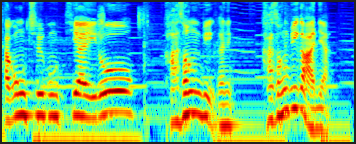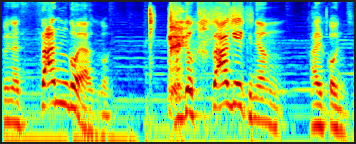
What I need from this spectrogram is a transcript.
4070 Ti로 가성비 아니 가성비가 아니야 그냥 싼 거야 그건 네. 가격 싸게 그냥 갈 건지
